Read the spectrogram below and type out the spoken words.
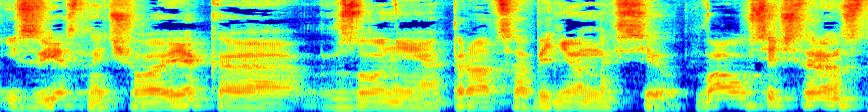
известный человек, в зоне операции Объединенных сил. В августе 2014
